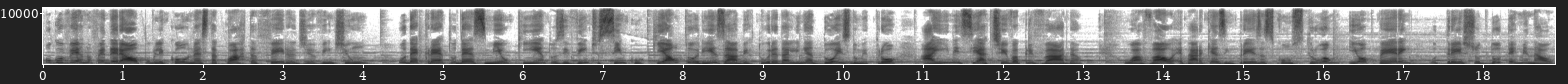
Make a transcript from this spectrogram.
O governo federal publicou nesta quarta-feira, dia 21, o decreto 10.525, que autoriza a abertura da linha 2 do metrô à iniciativa privada. O aval é para que as empresas construam e operem o trecho do terminal.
